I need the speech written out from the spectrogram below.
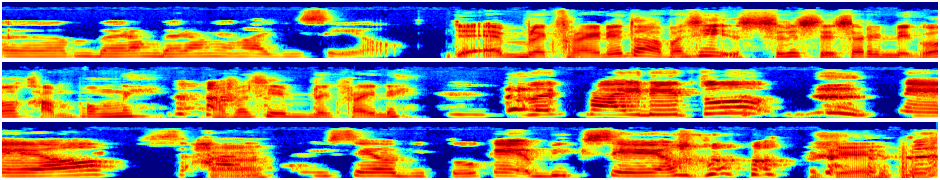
em, barang-barang yang lagi sale. Eh, Black Friday itu apa sih? Serius deh, sorry deh, gue kampung nih. Apa sih Black Friday? Black Friday itu sale, hari sale gitu, kayak big sale. Oke, terus.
